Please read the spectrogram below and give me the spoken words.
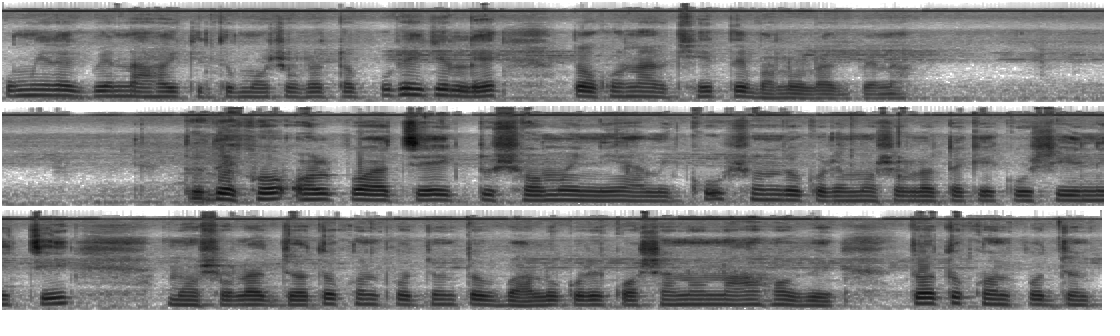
কমিয়ে রাখবেন, না হয় কিন্তু মশলাটা পুড়ে গেলে তখন আর খেতে ভালো লাগবে না। তো দেখো, অল্প আছে, একটু সময় নিয়ে আমি খুব সুন্দর করে মশলাটাকে কষিয়ে নিচ্ছি। মশলা যতক্ষণ পর্যন্ত ভালো করে কষানো না হবে, ততক্ষণ পর্যন্ত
